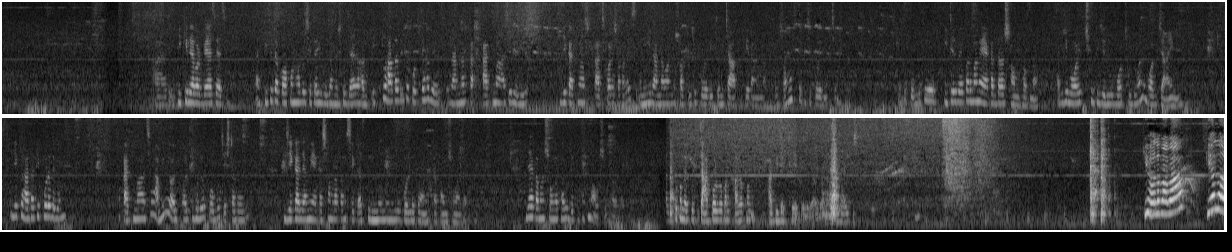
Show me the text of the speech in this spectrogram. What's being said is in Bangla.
আর বিকেলে আবার ব্যাচ আছে। আর পিঠেটা কখন হবে সেটাই বোঝা মুশকিল। জায়গা একটু হাতাহাতি তো করতে হবে। রান্নার কাকিমা আছে যদি যে কাকিমা কাজ করে সকালে, উনি রান্না বান্না সব কিছু করে দিচ্ছেন, চা থেকে রান্না সমস্ত কিছু করে দিচ্ছেন। কিন্তু তবু তো পিঠের ব্যাপার মানে একার দ্বারা সম্ভব না আজকে বরের ছুটি? যদিও বর ছুটি মানে বর যায়নি। উনি একটু হাতাহাতি করে দেবেন। কাকিমা আছে, আমি অল্প অল্প হলেও করব, চেষ্টা করব। যে কাজ আমি একা সামলাতাম, সে কাজ তিনজন মিলে করলে তো অনেকটা কম সময় লাগবে। যাক, আমার সঙ্গে থাকবে দেখতে থাকুন, অবশ্যই ভালো লাগবে। আর তখন একটু চা করব এখন খাওয়াখন হাতি দেখে খেয়ে চলে যাব কি হলো বাবা? কি হলো?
